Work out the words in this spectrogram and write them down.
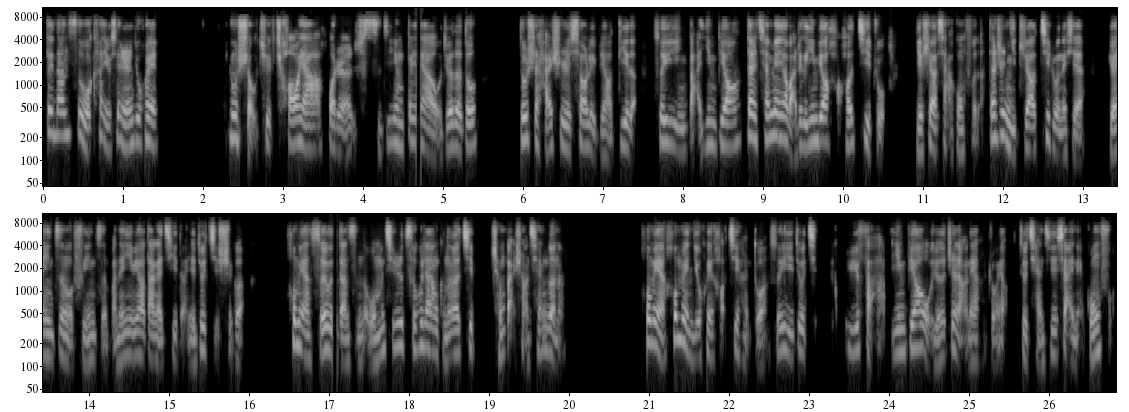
背单词，我看有些人就会用手去抄呀，或者死记硬背啊，我觉得都。都是还是效率比较低的，所以你把音标，但是前面要把这个音标好好记住，也是要下功夫的。但是你只要记住那些元音字母、辅音字，把那音标大概记得，也就几十个。后面所有的单词呢，我们其实词汇量可能要记成百上千个呢。后面后面你就会好记很多。所以就语法、音标，我觉得这两点很重要，就前期下一点功夫，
